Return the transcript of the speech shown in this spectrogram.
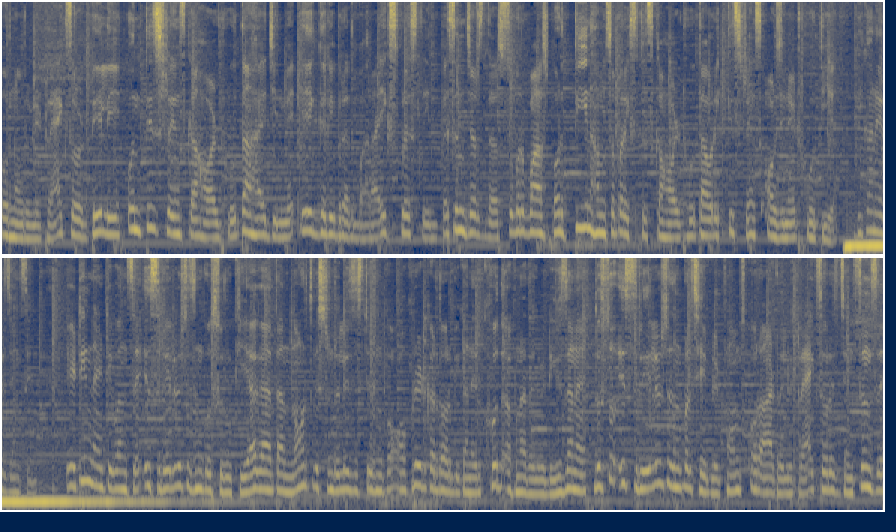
और नौ रेलवे ट्रैक्स और डेली उनतीस ट्रेन का हॉल्ट होता है, जिनमें एक गरीब रथ बारह एक्सप्रेस तीन पैसेंजर्स दस सुपरफास्ट और तीन हमसफर एक्सप्रेस का हॉल्ट होता है और इक्कीस ट्रेन ऑरिजिनेट होती है। बीकानेर जंक्शन 1891 से इस रेलवे स्टेशन को शुरू किया गया था। नॉर्थ वेस्टर्न रेलवे स्टेशन को ऑपरेट करता और बीकानेर खुद अपना रेलवे डिवीज़न है। दोस्तों, इस रेलवे स्टेशन पर छह प्लेटफॉर्म्स और आठ रेलवे ट्रैक्स और इस जंक्शन से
